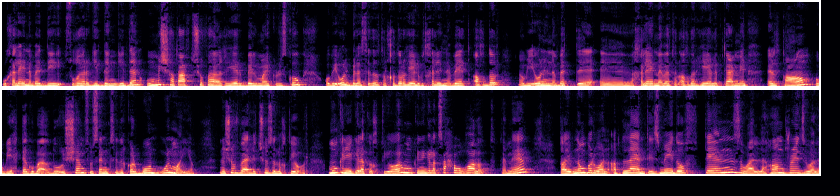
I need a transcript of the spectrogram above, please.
وخلايا النبات دي صغيرة جدا جدا ومش هتعرف تشوفها غير بالميكروسكوب. وبيقول بلاستيدات الخضراء هي اللي بتخلي النبات أخضر وبيقول النبات خلايا النبات الأخضر هي اللي بتعمل الطعام وبيحتاجوا بقى ضوء الشمس وثاني أكسيد الكربون والمية. نشوف بقى اللي تشوز الاختيار. ممكن يجيلك اختيار ممكن يجيلك صح وغلط. تمام؟ طيب number 1 a plant is made of tens ولا hundreds ولا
